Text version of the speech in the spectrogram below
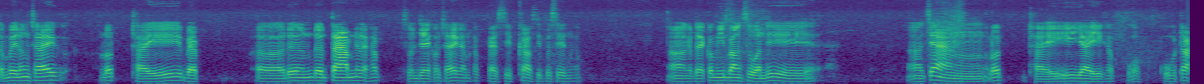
จำเป็นต้องใช้รถไถแบบเเดินเดินตามนี่แหละครับ ส่วนใหญ่เขาใช้กันครับแปดสิบเก้าสิบเปอร์เซ็นต์ครับอ่าแต่ก็มีบางส่วนที่อ่าจ้างรถไถใหญ่ครับ พวกคูต้า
